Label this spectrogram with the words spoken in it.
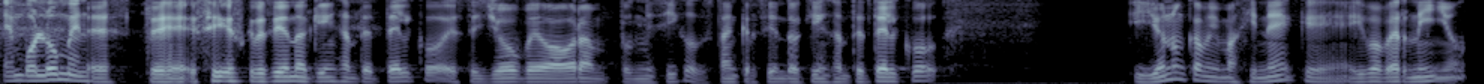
En volumen. Este, sigues creciendo aquí en Jantetelco. Este, yo veo ahora, pues mis hijos están creciendo aquí en Jantetelco. Y yo nunca me imaginé que iba a haber niños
